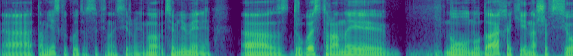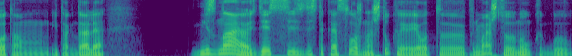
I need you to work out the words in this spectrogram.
А, там есть какое-то софинансирование, но тем не менее. А, с другой стороны, ну, ну да, хоккей наше все там и так далее. Не знаю, здесь, здесь такая сложная штука. Я вот э, понимаю, что, ну, как бы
